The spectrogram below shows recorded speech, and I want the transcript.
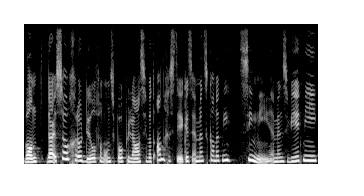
Want daar is so 'n groot deel van ons populasie wat aangesteek is en mense kan dit nie sien nie. En mense weet nie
